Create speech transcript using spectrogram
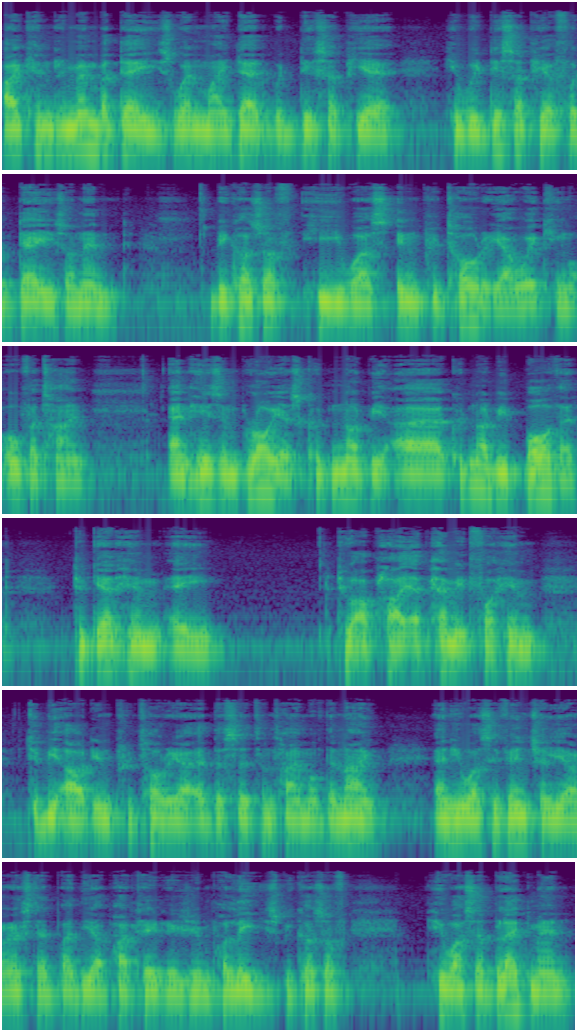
I can remember days when my dad would disappear. He would disappear for days on end because of he was in Pretoria working overtime, and his employers could not be uh, could not be bothered to get him a to apply a permit for him to be out in Pretoria at the certain time of the night, and he was eventually arrested by the apartheid regime police because of he was a black man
